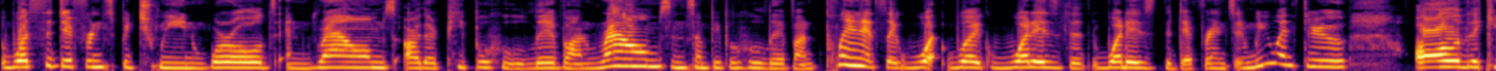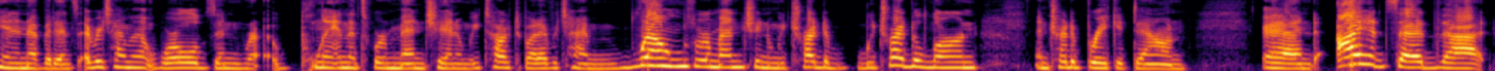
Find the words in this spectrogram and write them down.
what's the difference between worlds and realms? Are there people who live on realms and some people who live on planets? Like what like what is the what is the difference? And we went through all of the canon evidence. Every time that worlds and re- planets were mentioned and we talked about every time realms were mentioned and we tried to we tried to learn and try to break it down. And i had said that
